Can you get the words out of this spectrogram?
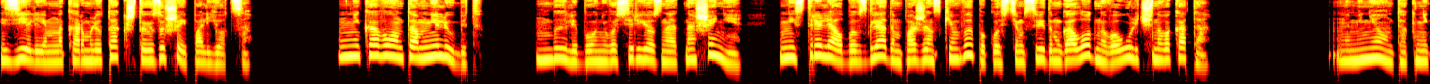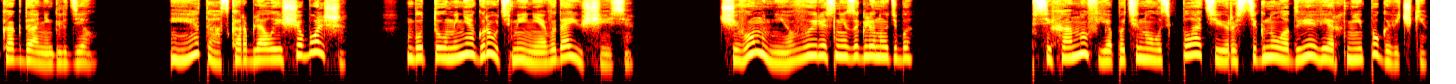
Зельем накормлю так, что из ушей польется. Никого он там не любит. Были бы у него серьезные отношения, не стрелял бы взглядом по женским выпуклостям с видом голодного уличного кота. На меня он так никогда не глядел. И это оскорбляло еще больше, будто у меня грудь менее выдающаяся. Чего мне в вырез не заглянуть бы? Психанув, я потянулась к платью и расстегнула две верхние пуговички.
